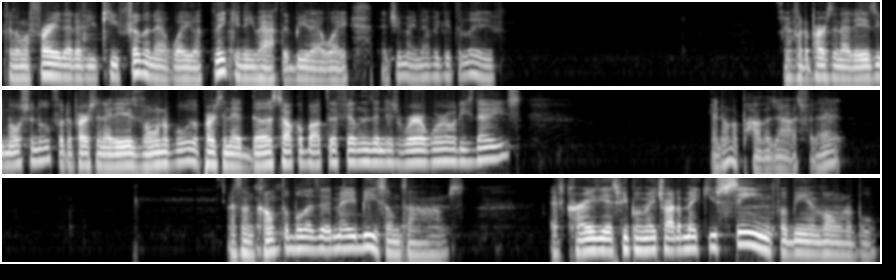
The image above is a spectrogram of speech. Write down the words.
Because I'm afraid that if you keep feeling that way or thinking that you have to be that way, that you may never get to live. And for the person that is emotional, for the person that is vulnerable, the person that does talk about their feelings in this real world these days, and don't apologize for that. As uncomfortable as it may be sometimes, as crazy as people may try to make you seem for being vulnerable,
